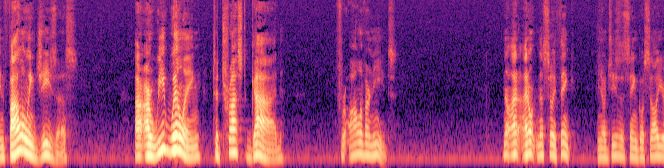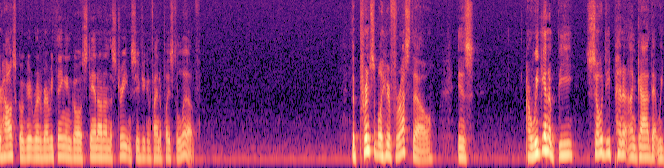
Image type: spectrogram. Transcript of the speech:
In following Jesus, are, we willing to trust God for all of our needs? No, I, I don't necessarily think, you know, Jesus is saying, go sell your house, go get rid of everything, and go stand out on the street and see if you can find a place to live. The principle here for us, though, is are we going to be so dependent on God that we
